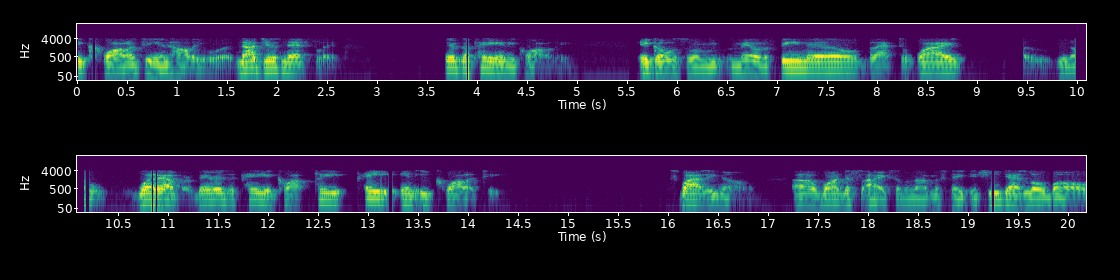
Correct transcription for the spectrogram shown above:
equality in Hollywood, not just Netflix. There's a pay inequality. It goes from male to female, black to white, you know, whatever. There is a pay, equal, pay, pay inequality. It's widely known uh, Wanda Sykes, if I'm not mistaken, she got lowballed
